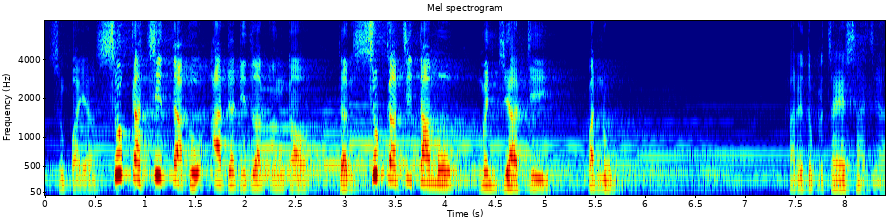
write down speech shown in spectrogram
supaya sukacitaku ada di dalam engkau, dan sukacitamu menjadi penuh. Karena itu percaya saja,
